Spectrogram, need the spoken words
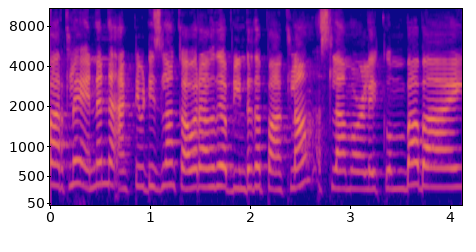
பார்க்கில் என்னென்ன ஆக்டிவிட்டீஸ்லாம் கவர் ஆகுது அப்படின்றத பார்க்கலாம். அஸ்லாம் வலைக்கும் பாய்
